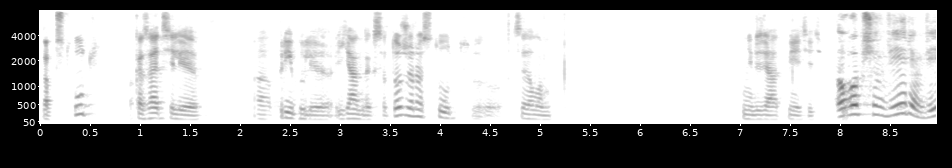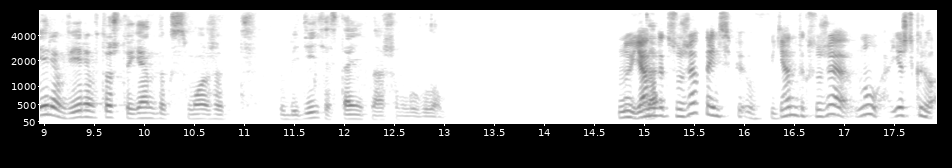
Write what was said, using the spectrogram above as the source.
растут, показатели а, прибыли Яндекса тоже растут э, в целом, нельзя отметить. Ну, в общем, верим, верим, верим в то, что Яндекс сможет победить и станет нашим Гуглом. Ну, Яндекс да? уже, в принципе, Яндекс уже, ну, я же говорю,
